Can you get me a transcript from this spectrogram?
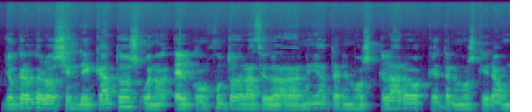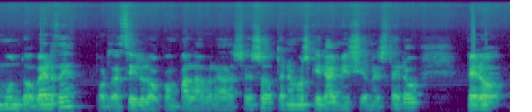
Yo creo que los sindicatos, bueno, el conjunto de la ciudadanía tenemos claro que tenemos que ir a un mundo verde, por decirlo con palabras eso, tenemos que ir a emisiones cero, pero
